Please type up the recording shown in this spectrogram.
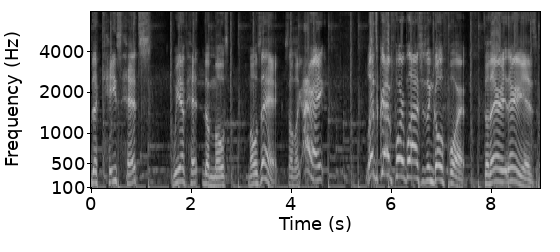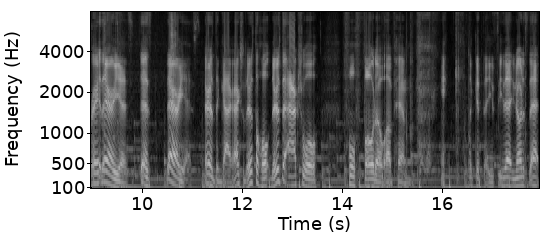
the case hits, we have hit the most Mosaic. So I was like, all right, let's grab four blasters and go for it. So there, there he is. Right there he is. Just, there he is. There's the guy. Actually, there's the whole. There's the actual full photo of him. Look at that. You see that? You notice that?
